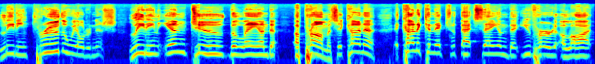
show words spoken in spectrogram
leading through the wilderness, leading into the land of promise. It kind of it kind of connects with that saying that you've heard a lot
